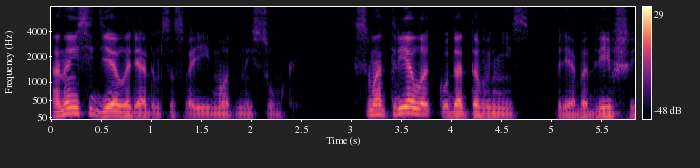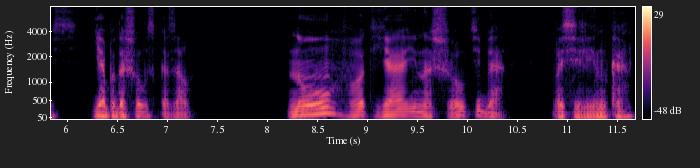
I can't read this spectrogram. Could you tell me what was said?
она и сидела рядом со своей модной сумкой. Смотрела куда-то вниз. Приободрившись, я подошел и сказал, «Ну, вот я и нашел тебя, Василинка».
